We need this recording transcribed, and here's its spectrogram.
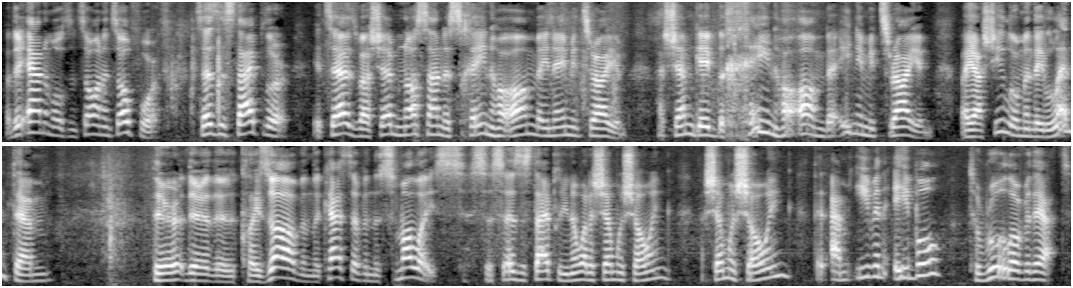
whether animals, and so on and so forth. It says the Steipler, it says, Vashem nosan eschein ha'am beinei Mitzrayim. Hashem gave the chein ha'am beinei Mitzrayim, by Yashilum, and they lent them they're, they're the Klezav and the Kesav and the Smolais. So says the Steipler, you know what Hashem was showing? Hashem was showing that I'm even able to rule over that.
